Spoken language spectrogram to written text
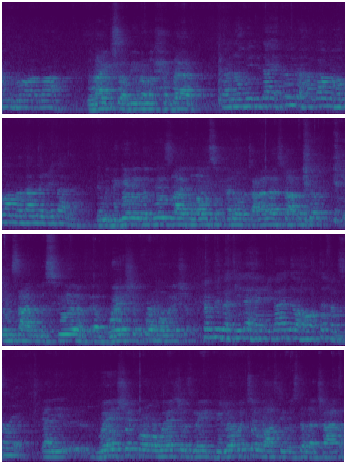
عنه وارضاه The likes of Imam al-Haddad, لانه في بدايه امره اقامه الله مقام العباده. In the beginning of his life, Allah subhanahu wa ta'ala established him inside of the sphere of, of worship, formal worship. حببت اليه العباده وهو طفل صغير. Yani worship, formal worship was made beloved to him whilst he was still a child.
